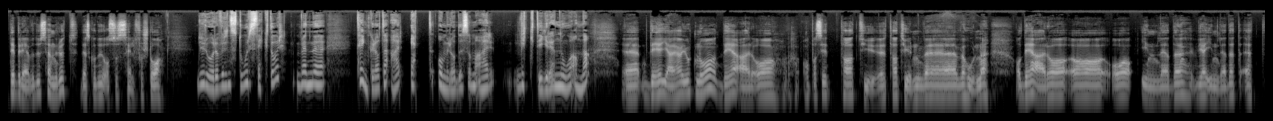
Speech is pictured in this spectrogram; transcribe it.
det brevet du sender ut, det skal du også selv forstå. Du rår over en stor sektor, men tenker du at det er ett område som er viktigere enn noe annet? Eh, det jeg har gjort nå, det er å, å si, ta, ty, ta, tyren ved, ved, hornene. Og det er å, å, å, innlede Vi har innledet et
